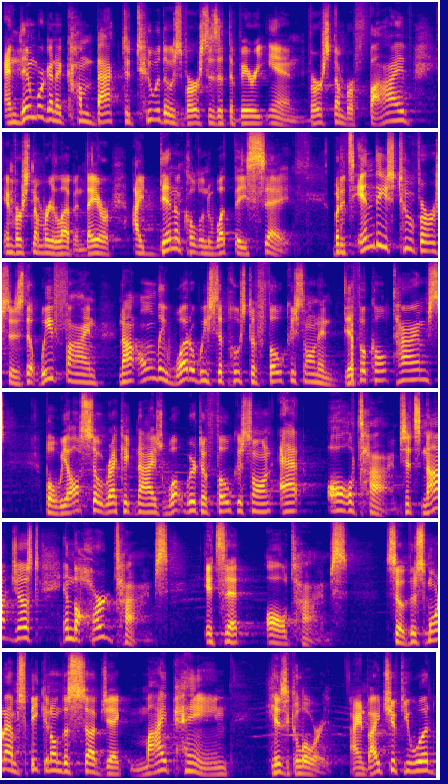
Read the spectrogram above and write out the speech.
and then we're going to come back to two of those verses at the very end, verse number five and verse number 11. They are identical in what they say. But it's in these two verses that we find not only what are we supposed to focus on in difficult times, but we also recognize what we're to focus on at all times. It's not just in the hard times, it's at all times. So this morning I'm speaking on the subject, My Pain his glory. I invite you, if you would,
